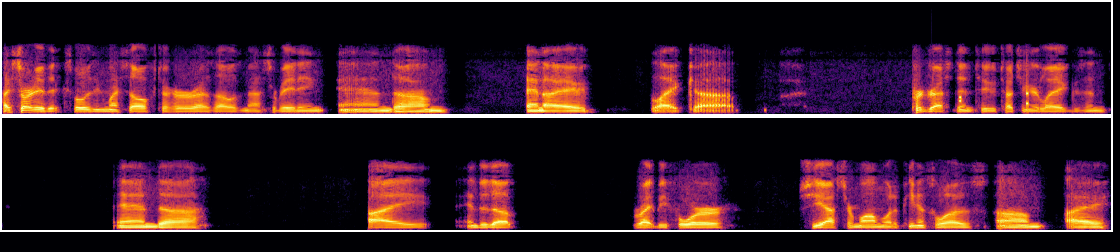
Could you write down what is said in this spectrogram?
I started exposing myself to her as I was masturbating and um and I like uh progressed into touching her legs and and uh I ended up right before she asked her mom what a penis was. Um, I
